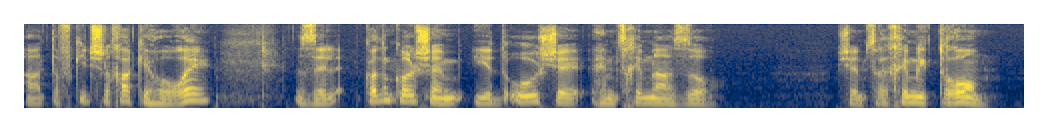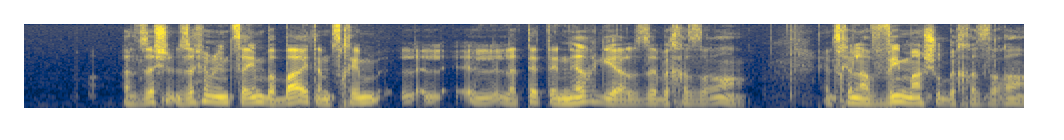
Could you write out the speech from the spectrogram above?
התפקיד שלך כהורה זה קודם כל שהם ידעו שהם צריכים לעזור, שהם צריכים לתרום. על זה, זה שהם נמצאים בבית, הם צריכים לתת אנרגיה על זה בחזרה. הם צריכים להביא משהו בחזרה.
